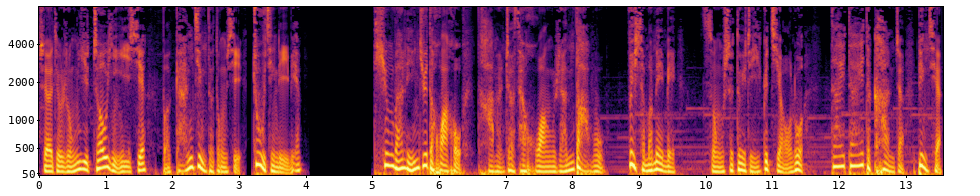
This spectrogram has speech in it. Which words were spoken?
这就容易招引一些不干净的东西住进里面。听完邻居的话后，他们这才恍然大悟：为什么妹妹总是对着一个角落呆呆的看着，并且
